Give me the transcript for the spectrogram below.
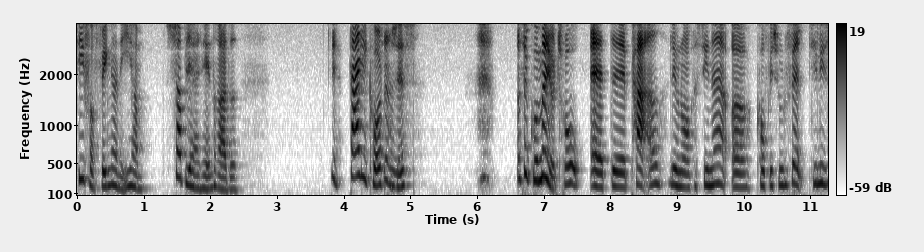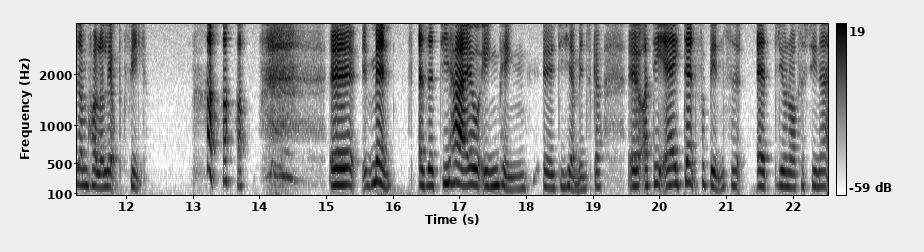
de får fingrene i ham, så bliver han henrettet. Ja. Dejlig kort Sådan proces. Og så kunne man jo tro, at øh, parret, Leonora Christina og Korfi Sulfeldt, de ligesom holder lav profil. øh, men, altså, de har jo ingen penge, øh, de her mennesker. Øh, og det er i den forbindelse, at Leonora Christina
